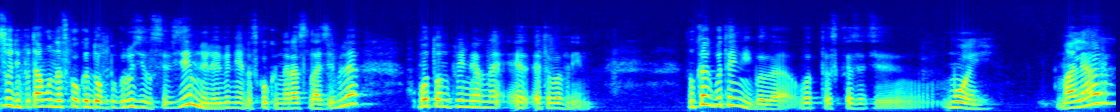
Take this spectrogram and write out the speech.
Судя по тому, насколько дом погрузился в землю, или вернее, насколько наросла земля, вот он примерно э, этого времени. Ну, как бы то ни было, вот, так сказать, мой маляр,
